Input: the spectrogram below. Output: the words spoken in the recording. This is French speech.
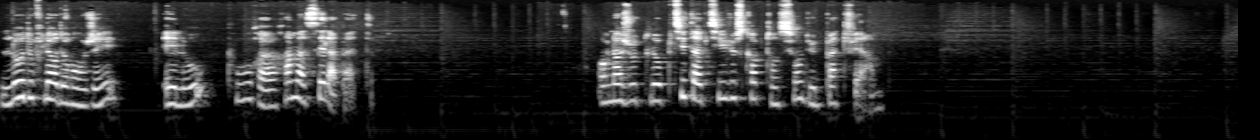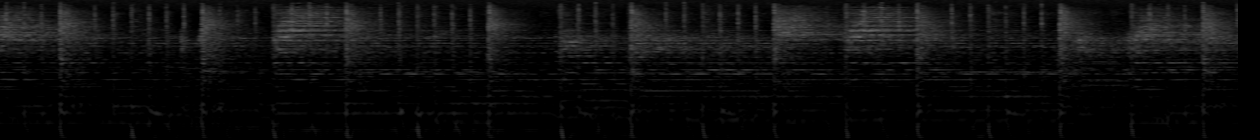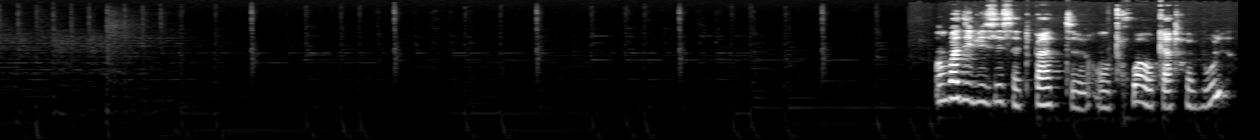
L'eau de fleur d'oranger et l'eau pour euh, ramasser la pâte. On ajoute l'eau petit à petit jusqu'à obtention d'une pâte ferme. On va diviser cette pâte en 3 ou 4 boules.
